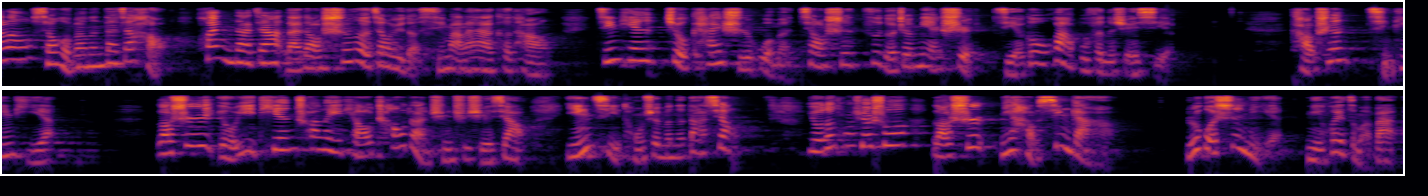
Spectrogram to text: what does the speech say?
Hello，小伙伴们，大家好，欢迎大家来到施乐教育的喜马拉雅课堂。今天就开始我们教师资格证面试结构化部分的学习。考生请听题：老师有一天穿了一条超短裙去学校，引起同学们的大笑。有的同学说：“老师你好性感啊！”如果是你，你会怎么办？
